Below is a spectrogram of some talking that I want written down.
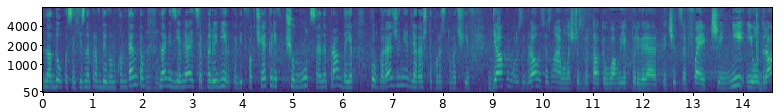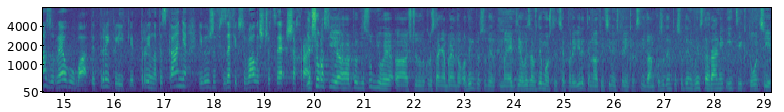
на дописах із неправдивим контентом навіть з'являється перевірка від фактчекерів, чому це неправда, як попередження для решти користувачів. Дякуємо, розібралися. Знаємо на що звертати увагу, як перевіряти, чи це фейк, чи ні, і одразу реагувати. Три кліки, три натискання, і ви вже зафіксували, що це шахрайство. Якщо у вас є е, певні сумніви е, щодо використання бренду 1 плюс 1 медіа, ви завжди можете це перевірити на офіційних сторінках сніданку з 1 плюс 1 в інстаграмі і Тіктоці.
